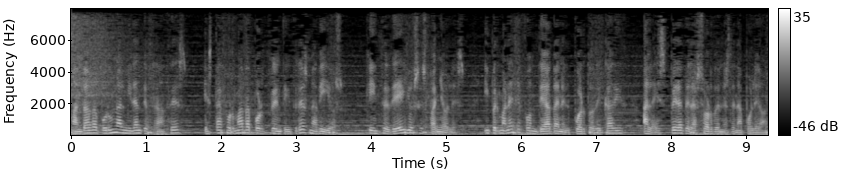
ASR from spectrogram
mandada por un almirante francés, está formada por 33 navíos, 15 de ellos españoles, y permanece fondeada en el puerto de Cádiz a la espera de las órdenes de Napoleón.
